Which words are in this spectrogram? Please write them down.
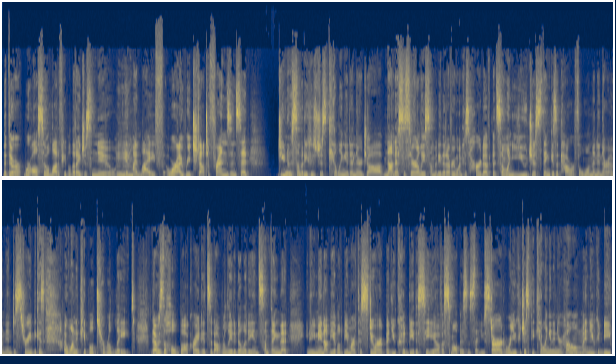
But there were also a lot of people that I just knew mm-hmm. in my life, or I reached out to friends and said, do you know somebody who's just killing it in their job? Not necessarily somebody that everyone has heard of, but someone you just think is a powerful woman in their own industry? Because I wanted people to relate. That was the whole book, right? It's about relatability and something that, you know, you may not be able to be Martha Stewart, but you could be the CEO of a small business that you start, or you could just be killing it in your home and you mm-hmm. could be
